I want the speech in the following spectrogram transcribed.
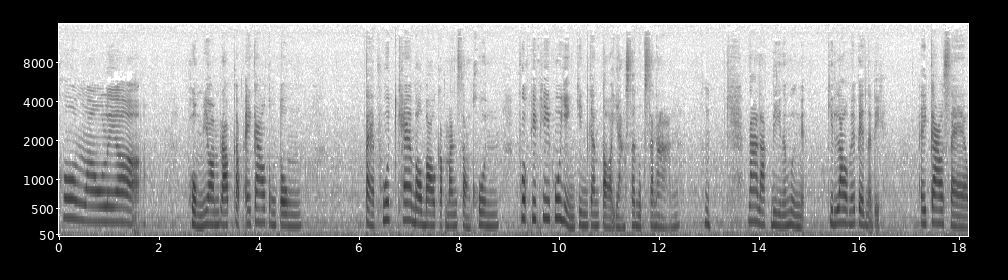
โคตรเมาเลยอะ ผมยอมรับกับไอ้ก้าวตรงๆ แต่พูดแค่เบาๆกับมันสองคน พวกพี่ๆผู้หญิงกินกันต่ออย่างสนุกสนาน น่ารักดีนะมึงเนี่ย กินเหล้าไม่เป็นนะดิ ไอ้ก้าวแซว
